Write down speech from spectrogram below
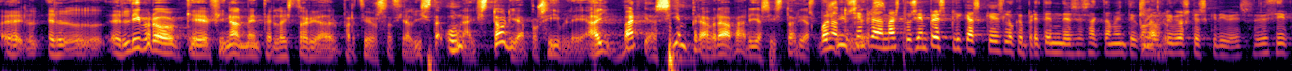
el, libro que finalmente es la historia del Partido Socialista, una historia posible. Hay varias, siempre habrá varias historias bueno, posibles. Bueno, tú siempre, además, tú siempre explicas qué es lo que pretendes exactamente con los libros que escribes. Es decir,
